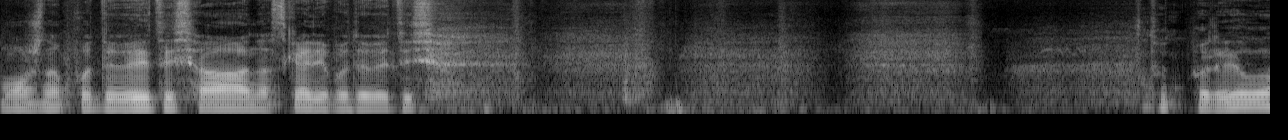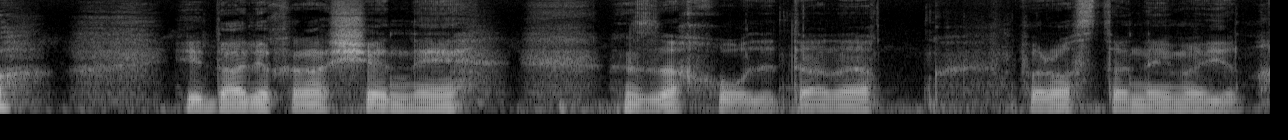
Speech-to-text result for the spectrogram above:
можна подивитися, а на скелі подивитись. Тут перило і далі краще не заходити, але просто неймовірно.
